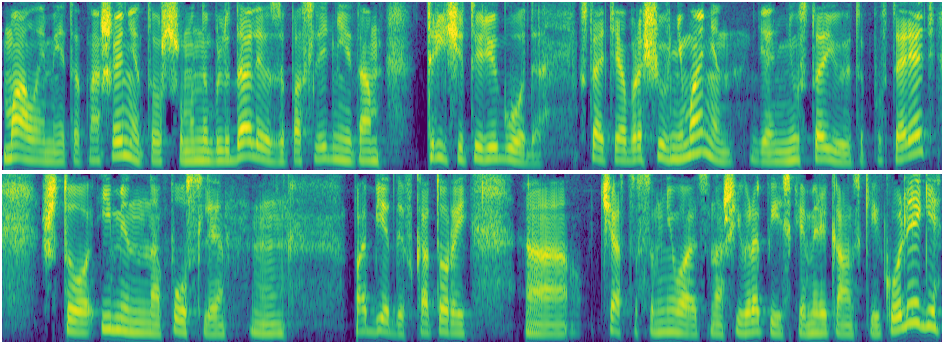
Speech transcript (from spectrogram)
мало имеет отношения то, что мы наблюдали за последние там 3-4 года. Кстати, обращу внимание, я не устаю это повторять, что именно после победы, в которой а, часто сомневаются наши европейские, американские коллеги,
